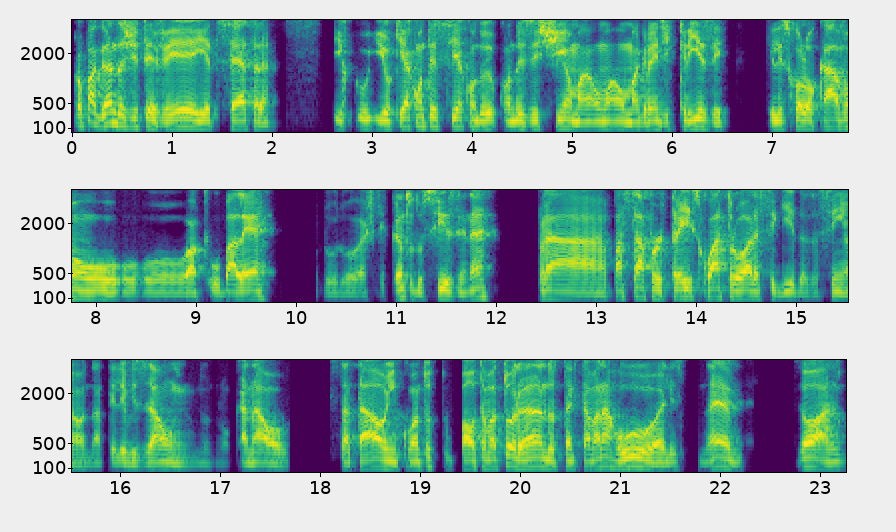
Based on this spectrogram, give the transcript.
propagandas de TV e etc. E, e, o que acontecia quando, quando existia uma, uma, uma grande crise, que eles colocavam o, o, o, o balé, do, do, acho que é Canto do Cisne, né? Para passar por três, quatro horas seguidas, assim, ó, na televisão, no, no canal estatal, enquanto o pau estava atorando, o tanque estava na rua, eles, né? Ó,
